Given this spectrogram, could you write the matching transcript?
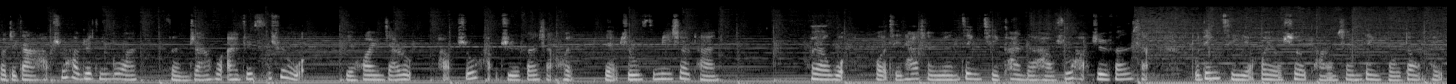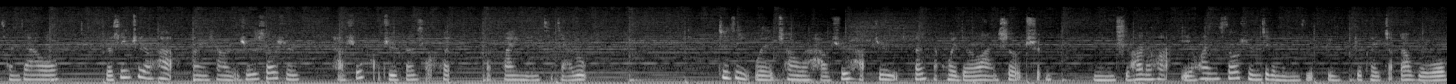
或者到好书好剧听不完粉专或 IG 私讯我，也欢迎加入好书好剧分享会脸书私密社团，会有我或其他成员近期看的好书好剧分享，不定期也会有社团限定活动可以参加哦。有兴趣的话，欢迎上脸书搜寻好书好剧分享会，很欢迎你一起加入。最近我也创了好书好剧分享会的 LINE 社群，嗯，喜欢的话也欢迎搜寻这个名字，并就可以找到我哦。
